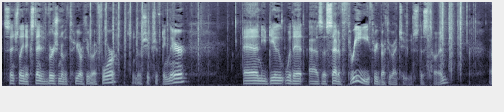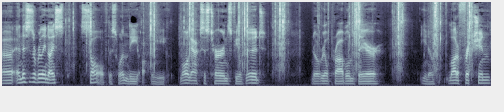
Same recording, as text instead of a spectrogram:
It's essentially an extended version of the 3x3x4, so no shapeshifting there and you deal with it as a set of three 3x3x2s this time. Uh, and this is a really nice solve, this one. The, the long axis turns feel good. No real problems there. You know, a lot of friction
